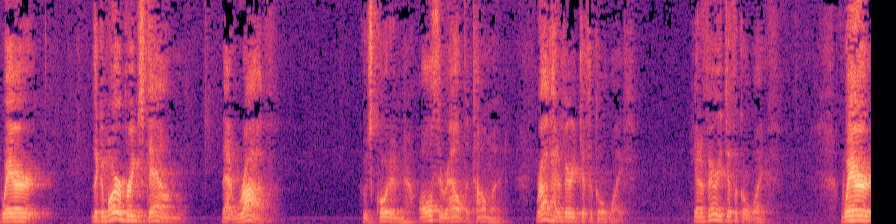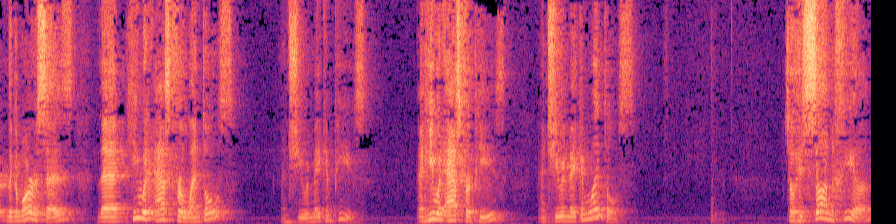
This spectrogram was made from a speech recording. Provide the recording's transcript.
Where the Gemara brings down that Rav, who's quoted all throughout the Talmud, Rav had a very difficult wife. He had a very difficult wife. Where the Gemara says that he would ask for lentils and she would make him peas. And he would ask for peas and she would make him lentils. So his son, Chiya,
